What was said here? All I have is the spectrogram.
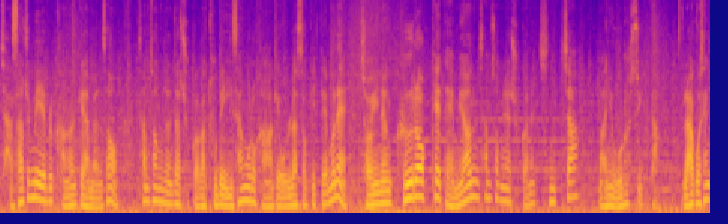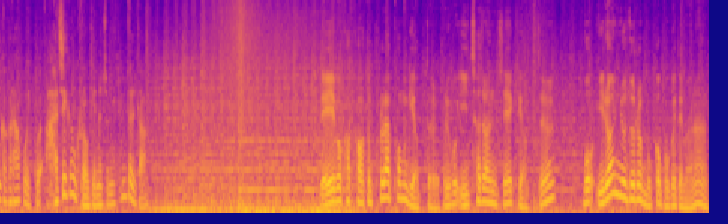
자사주 매입을 강하게 하면서 삼성전자 주가가 두 배 이상으로 강하게 올랐었기 때문에 저희는 그렇게 되면 삼성전자 주가는 진짜 많이 오를 수 있다. 라고 생각을 하고 있고요. 아직은 그러기는 좀 힘들다. 네이버 카카오톡 플랫폼 기업들 그리고 2차 전지의 기업들 뭐 이런 유두를 묶어 보게 되면은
